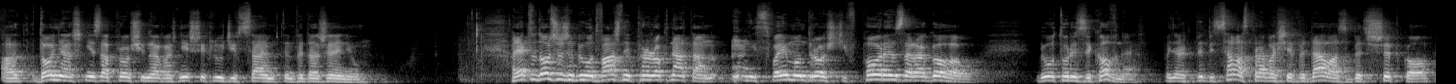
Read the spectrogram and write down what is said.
A Doniarz nie zaprosił najważniejszych ludzi w całym tym wydarzeniu. A jak to dobrze, że był odważny prorok Natan i swojej mądrości w porę zareagował. Było to ryzykowne, ponieważ gdyby cała sprawa się wydała zbyt szybko,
